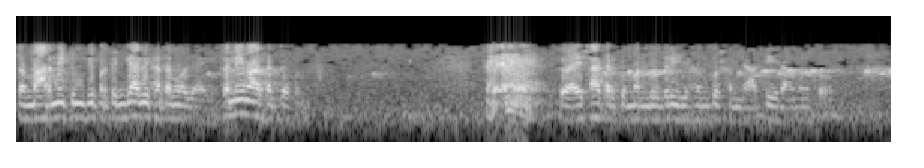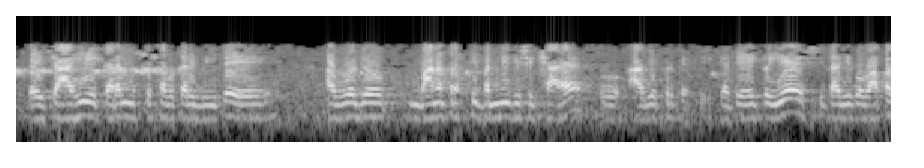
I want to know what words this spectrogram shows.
तो मारने की उनकी प्रतिज्ञा भी खत्म हो जाएगी। तो नहीं मार सकते तुम। तो ऐसा करके मंदोदरी जो हमको समझाती रावण को, कहीं चाहिए करण सब कर बीते। अब वो जो प्रस्थि बनने की शिक्षा है वो तो आगे फिर कहती है। कहती है, एक तो ये सीता जी को वापस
